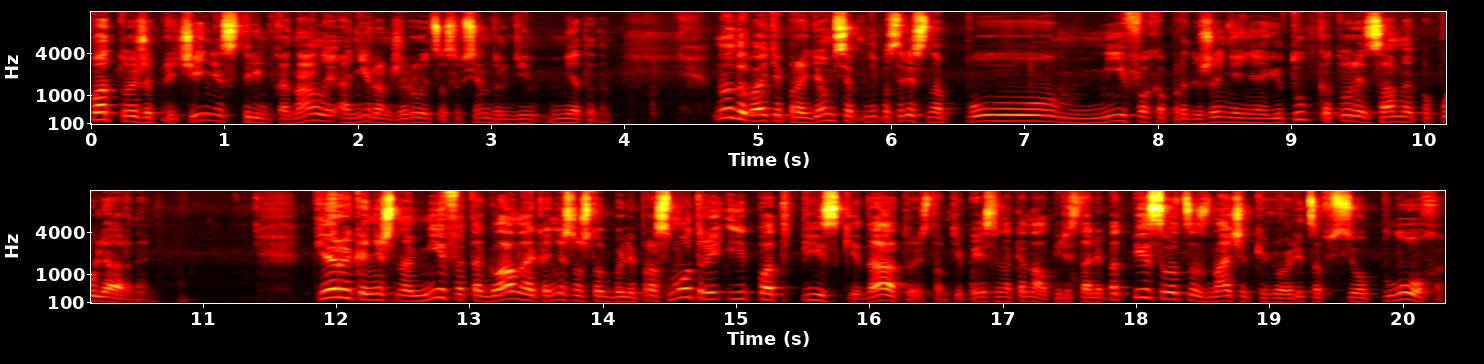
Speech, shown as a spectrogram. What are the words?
По той же причине стрим-каналы, они ранжируются совсем другим методом. Ну, давайте пройдемся непосредственно по мифах о продвижении на YouTube, которые самые популярные. Первый, конечно, миф, это главное, конечно, чтобы были просмотры и подписки, да, то есть там, типа, если на канал перестали подписываться, значит, как говорится, все плохо.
